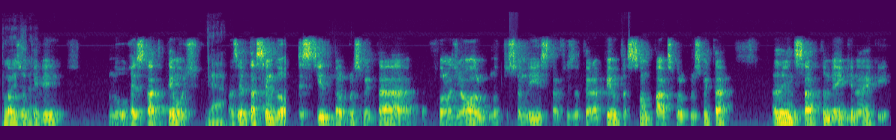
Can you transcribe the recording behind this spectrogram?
pois causou é. que ele no resultado que tem hoje. É. Mas ele está sendo assistido pela Polícia Militar, fonoaudiólogo, nutricionista, fisioterapeuta, são pagos pela Polícia Militar, mas a gente sabe também que, né, que,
